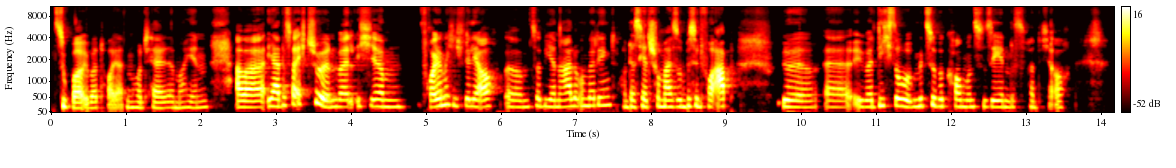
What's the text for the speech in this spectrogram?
super überteuerten Hotel immerhin. Aber ja, das war echt schön, weil ich, ähm, freue mich. Ich will ja auch ähm, zur Biennale unbedingt. Und das jetzt schon mal so ein bisschen vorab über, äh, über dich so mitzubekommen und zu sehen, das fand ich auch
